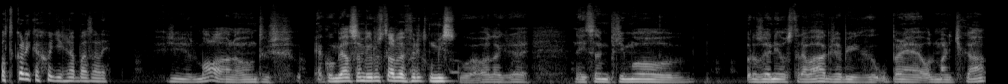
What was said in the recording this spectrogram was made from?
Od kolika chodíš na bazaly? Ježíš, od malá, no. Tuž, jako já jsem vyrůstal ve Fritku místku, jo, takže nejsem přímo rozený ostravák, že bych úplně od malička.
